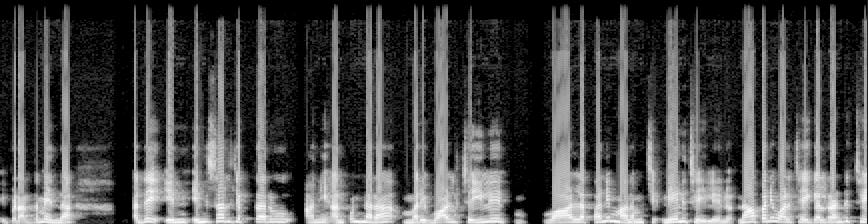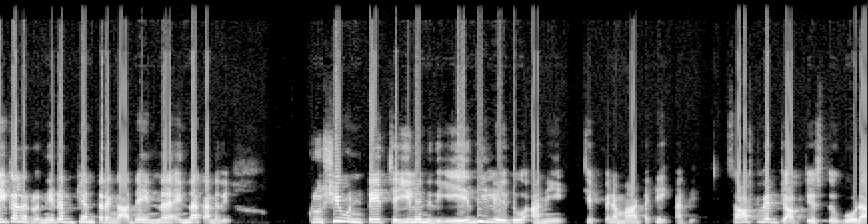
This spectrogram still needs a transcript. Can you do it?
ఇప్పుడు అర్థమైందా? అదే ఎన్ ఎన్ని ఎన్నిసార్లు చెప్తారు అని అనుకుంటున్నారా? మరి వాళ్ళు చేయలే వాళ్ళ పని మనం నేను చేయలేను. నా పని వాళ్ళు చేయగలరా? అంటే చేయగలరు నిరభ్యంతరంగా. అదే ఇందాక అన్నది కృషి ఉంటే చేయలేనిది ఏదీ లేదు అని చెప్పిన మాటకి అది. సాఫ్ట్‌వేర్ జాబ్ చేస్తూ కూడా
